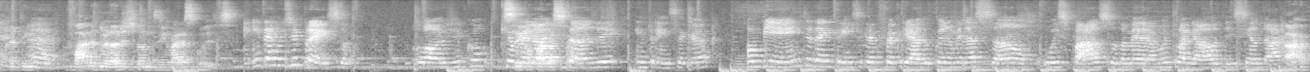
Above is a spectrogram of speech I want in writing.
porque tem é. vários melhores stands em várias coisas. Em termos de preço, lógico que Sem o melhor comparação. stand intrínseca. O ambiente da intrínseca que foi criado com iluminação, o espaço também era muito legal de se andar.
